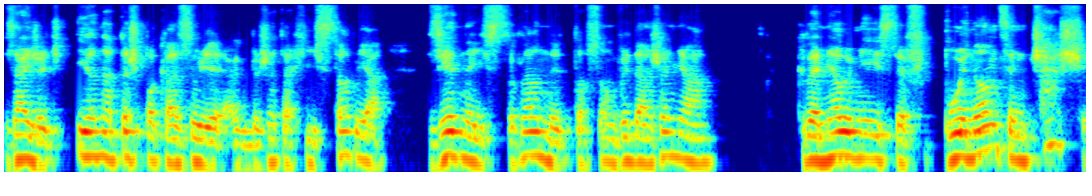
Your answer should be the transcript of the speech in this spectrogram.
zajrzeć. I ona też pokazuje, jakby, że ta historia z jednej strony to są wydarzenia, które miały miejsce w płynącym czasie,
